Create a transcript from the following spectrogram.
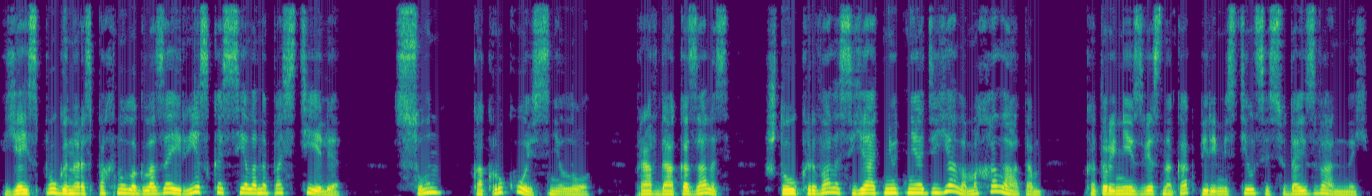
Я испуганно распахнула глаза и резко села на постели. Сон как рукой сняло. Правда, оказалось, что укрывалась я отнюдь не одеялом, а халатом, который неизвестно как переместился сюда из ванной.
